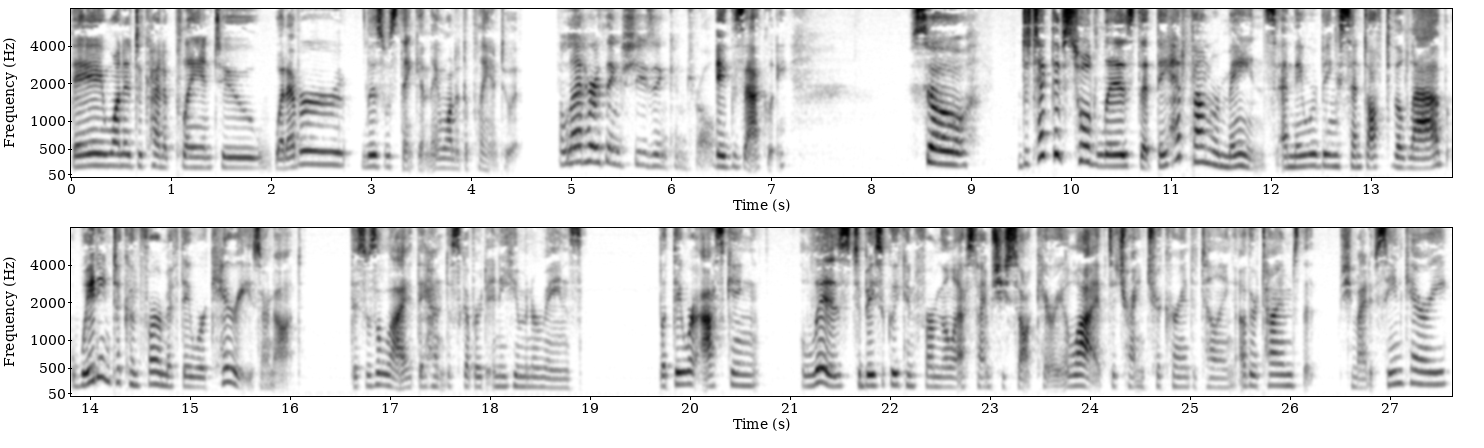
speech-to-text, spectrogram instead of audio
They wanted to kind of play into whatever Liz was thinking. They wanted to play into it. Let her think she's in control. Exactly. So, detectives told Liz that they had found remains and they were being sent off to the lab, waiting to confirm if they were Cari's or not. This was a lie. They hadn't discovered any human remains. But they were asking Liz to basically confirm the last time she saw Cari alive, to try and trick her into telling other times that she might have seen Cari.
